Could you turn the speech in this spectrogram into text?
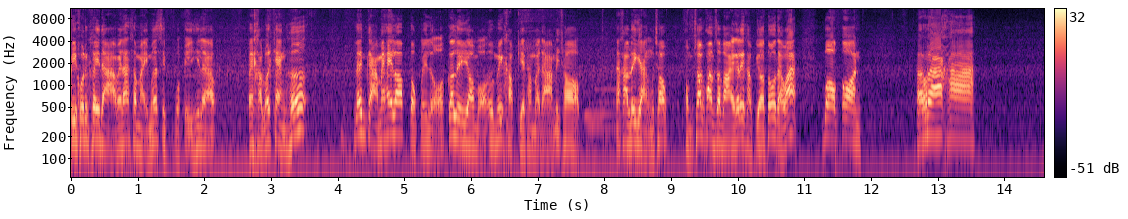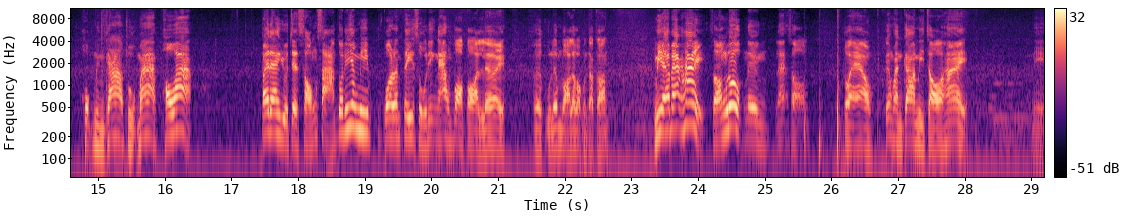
มีคนเคยด่าไว้แล้วสมัยเมื่อสิบกว่าปีที่แล้ว ไปขับรถแข่งเฮ้อะเล่นกาไม่ให้รอบตกเลยเหรอ ก็เลยยอมบอกว่าเออไม่ขับเกียร์ธรรมดาไม่ชอบนะครับและอกอย่างผมชอบผมชอบความสบายก็เลยขับเกียร์ออโต้แต่ว่าบอกก่อนราคา 619 ถูกมาก เพราะว่า ป้ายแดงอยู่ 723 ตัวนี้ยังมีวารันตีศูนย์อีกนะ ผมบอกก่อนเลย เออ กูเริ่มร้อนแล้วบอกคุณตากล้อง มีแอร์แบ็กให้ 2 ลูก 1 และ 2 ตัว L เครื่องพันเก้ามีจอให้ นี่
